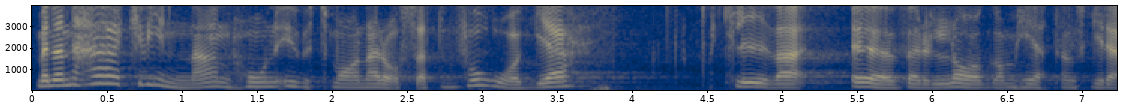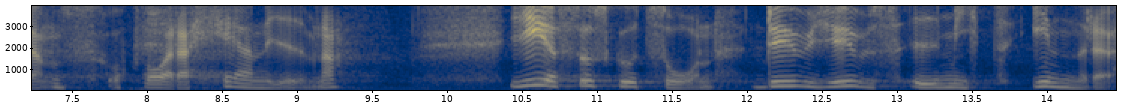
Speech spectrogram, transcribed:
Men den här kvinnan, hon utmanar oss att våga kliva över lagomhetens gräns och vara hängivna. Jesus, Guds son, du ljus i mitt inre.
